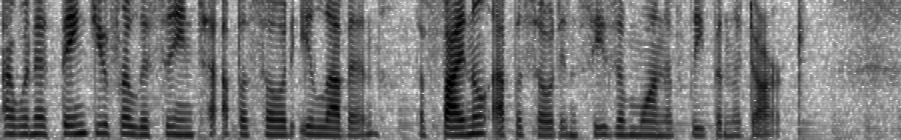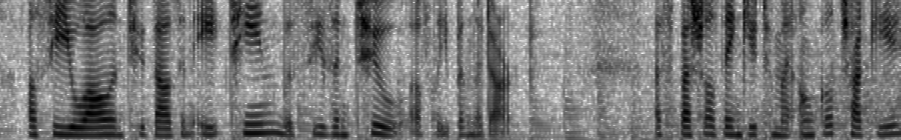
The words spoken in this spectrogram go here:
I want to thank you for listening to episode 11, the final episode in season 1 of Leap in the Dark. I'll see you all in 2018 with season 2 of Leap in the Dark. A special thank you to my Uncle Chucky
